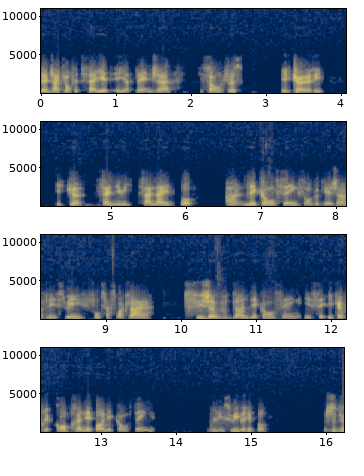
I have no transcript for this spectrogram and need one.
plein de gens qui ont fait faillite, et il y a plein de gens qui sont juste écœurés. Et que ça nuit, ça n'aide pas. Euh, les consignes, si on veut que les gens les suivent, il faut que ça soit clair. Si je vous donne des consignes et, que vous ne comprenez pas les consignes, vous ne les suivrez pas. Je dis,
